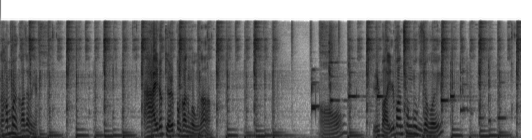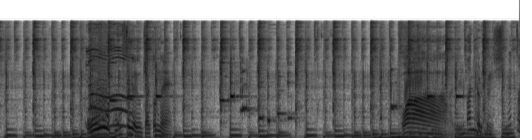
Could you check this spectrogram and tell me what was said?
한 번에 가자 그냥. 아 이렇게 열번 가는 거구나. 어? 일반 일반 천국이죠 거의 오 고급세계 이거 잘 떴네. 와 일반 열등 심했다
